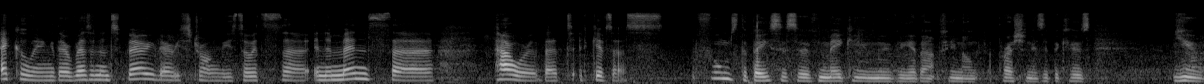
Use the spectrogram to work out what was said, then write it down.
echoing their resonance very, very strongly. So it's uh, an immense uh, power that it gives us. What forms the basis of making a movie about female oppression? Is it because you,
